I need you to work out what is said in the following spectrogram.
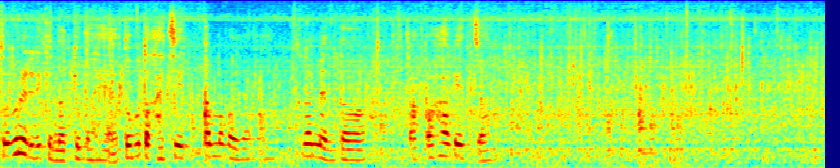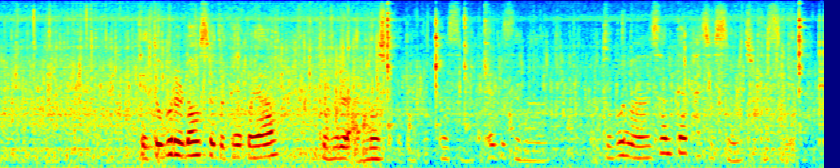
두부를 이렇게 넣기도 해요. 두부도 같이 떠먹으려고. 그러면 더 빡빡하겠죠. 이렇게 두부를 넣으셔도 되고요. 두부를 안 넣으셔도 그렇습니다. 여기서는 두 분은 선택하셨으면 좋겠습니다.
